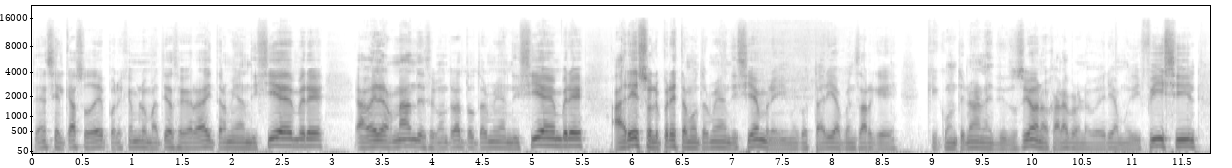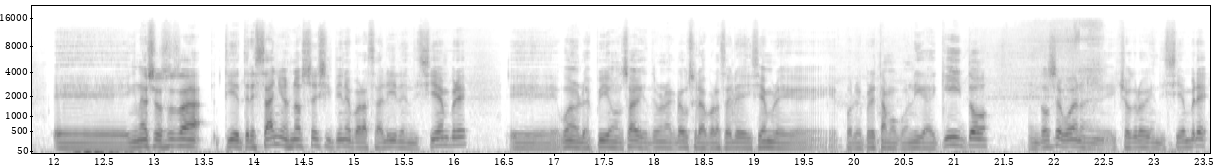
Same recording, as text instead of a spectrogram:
Tenés el caso de, por ejemplo, Matías Agarray termina en diciembre, Abel Hernández el contrato termina en diciembre, Arezo el préstamo termina en diciembre y me costaría pensar que, que continuara en la institución, ojalá, pero lo vería muy difícil. Eh, Ignacio Sosa tiene tres años, no sé si tiene para salir en diciembre. Eh, bueno, lo despide González, que tiene una cláusula para salir de diciembre eh, por el préstamo con Liga de Quito. Entonces, bueno, yo creo que en diciembre,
